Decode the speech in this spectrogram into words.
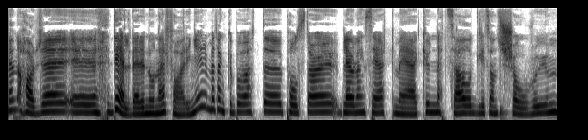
Men har dere, eh, deler dere noen erfaringer med tanke på at eh, Polestar ble jo lansert med kun nettsalg, litt sånn showroom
